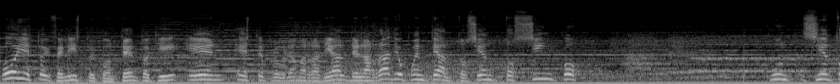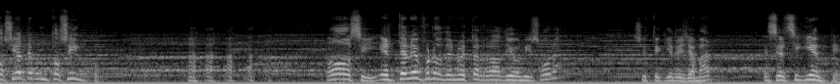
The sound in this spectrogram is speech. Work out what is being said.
Hoy estoy feliz, estoy contento aquí en este programa radial de la Radio Puente Alto 105 107.5. oh, sí, el teléfono de nuestra radioemisora, si usted quiere llamar, es el siguiente:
